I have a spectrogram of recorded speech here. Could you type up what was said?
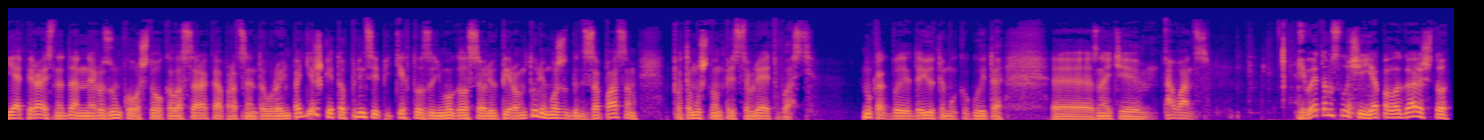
я опираюсь на данные Разумкова, что около 40 процентов уровень поддержки, то, в принципе, те, кто за него голосовали в первом туре, может быть с запасом, потому что он представляет власть. Ну, как бы дают ему какой-то, э, знаете, аванс. И в этом случае я полагаю, что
